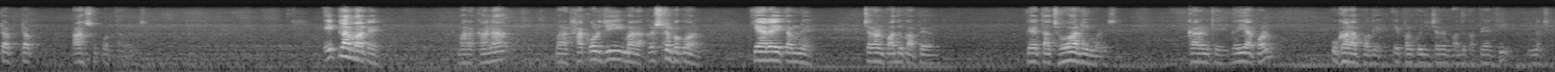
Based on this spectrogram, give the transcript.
ટપ ટપ આંસુ પડતા હોય છે. એટલા માટે મારા કાના મારા ઠાકોરજી, મારા કૃષ્ણ ભગવાન ક્યારેય તમને ચરણ પાદુકા પહેર પહેરતા જોવા નહીં મળે છે. કારણ કે ગયા પણ ઉઘાડા પગે એ પણ કોઈ ચરણ પાદુકા પહેરતી નથી.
